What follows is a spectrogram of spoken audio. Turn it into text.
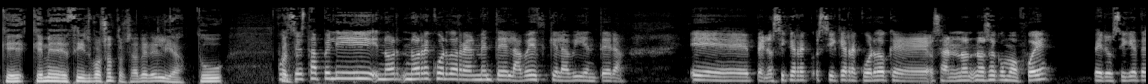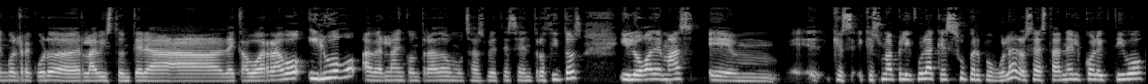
¿Qué, qué me decís vosotros? A ver, Elia, tú... Pues yo esta peli no, no recuerdo realmente la vez que la vi entera. Eh, pero sí que, sí que recuerdo que, o sea, no, no sé cómo fue, pero sí que tengo el recuerdo de haberla visto entera de cabo a rabo y luego haberla encontrado muchas veces en trocitos y luego además eh, eh, que, es, que es una película que es súper popular, o sea, está en el colectivo.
